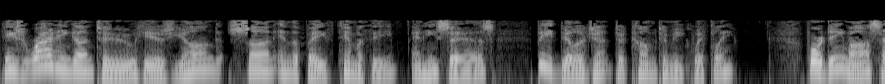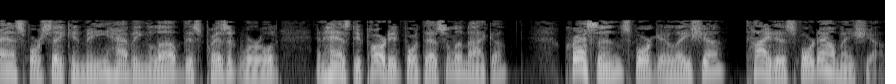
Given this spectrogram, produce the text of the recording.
He's writing unto his young son in the faith Timothy, and he says, Be diligent to come to me quickly. For Demas has forsaken me, having loved this present world, and has departed for Thessalonica, Crescens for Galatia, Titus for Dalmatia.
